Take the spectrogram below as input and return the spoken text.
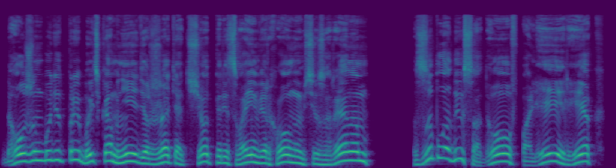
должен будет прибыть ко мне и держать отчет перед своим верховным сюзереном за плоды садов, полей, рек,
